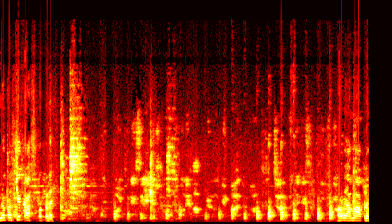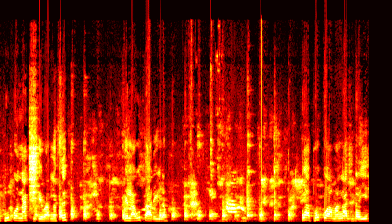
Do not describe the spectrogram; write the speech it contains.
નકર ચિકાસ પકડે હવે આમાં આપણે ભૂકો નાખી દેવાના છે. પેલા ઉતારી લઉં ત્યાં ભૂકો આમાં નાખી દઈએ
